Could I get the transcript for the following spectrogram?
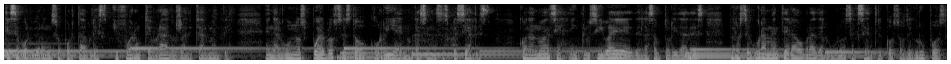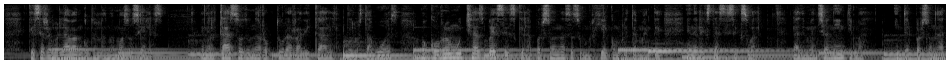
que se volvieron insoportables y fueron quebrados radicalmente. En algunos pueblos esto ocurría en ocasiones especiales, con anuencia inclusive de las autoridades, pero seguramente era obra de algunos excéntricos o de grupos que se rebelaban contra las normas sociales. En el caso de una ruptura radical de los tabúes, ocurrió muchas veces que la persona se sumergía completamente en el éxtasis sexual. La dimensión íntima, interpersonal,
